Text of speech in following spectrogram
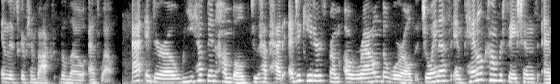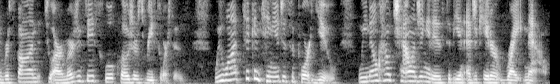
in the description box below as well. At Eduro, we have been humbled to have had educators from around the world join us in panel conversations and respond to our emergency school closures resources. We want to continue to support you. We know how challenging it is to be an educator right now.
